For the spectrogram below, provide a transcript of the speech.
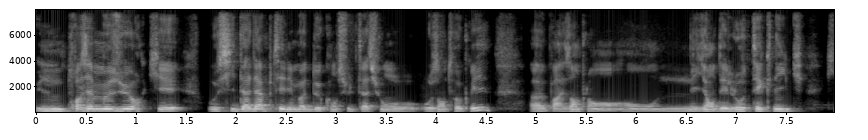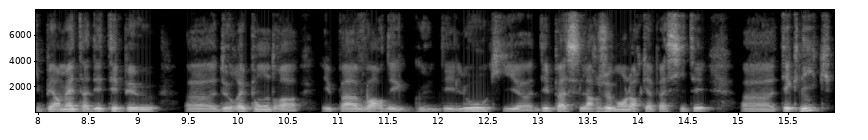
une troisième mesure qui est aussi d'adapter les modes de consultation aux, entreprises, euh, par exemple en, ayant des lots techniques qui permettent à des TPE euh, de répondre et pas avoir des, des lots qui dépassent largement leur capacité technique,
